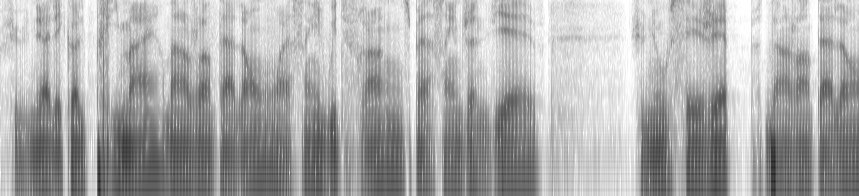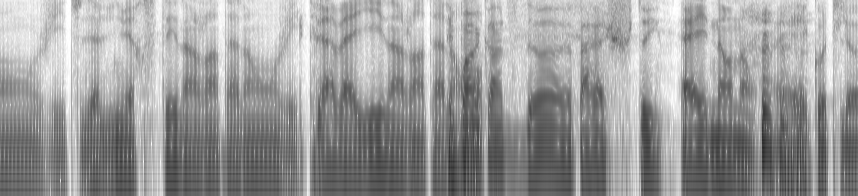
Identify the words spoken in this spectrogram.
Je suis venu à l'école primaire dans Jean Talon, à Saint-Louis-de-France, puis à Sainte-Geneviève. Je suis venu au cégep dans Jean Talon. J'ai étudié à l'université dans Jean Talon. J'ai travaillé dans Jean Talon. T'es pas un candidat euh, parachuté. Hey, non, non. euh, écoute, là,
